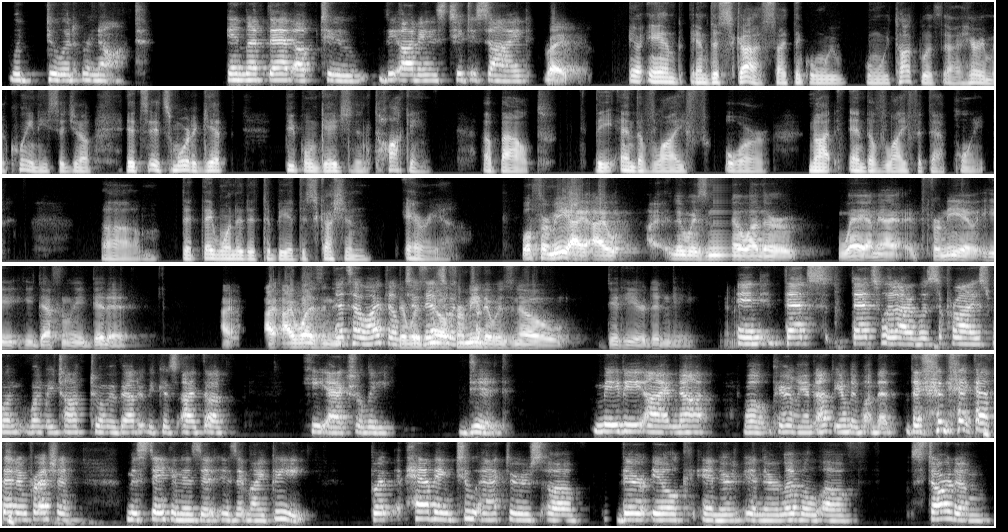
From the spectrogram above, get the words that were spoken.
would do it or not and left that up to the audience to decide right and and discuss i think when we when we talked with uh, harry macqueen he said you know it's it's more to get people engaged in talking about the end of life or not end of life at that point um, that they wanted it to be a discussion area well for me I, I, I there was no other way. I mean, I, for me, he he definitely did it. I I, I wasn't. That's how I felt. There too. was that's no for me. There was no did he or didn't he. You know? And that's that's what I was surprised when when we talked to him about it because I thought he actually did. Maybe I'm not. Well, apparently I'm not the only one that that, that got that impression, mistaken as it as it might be. But having two actors of their ilk and their and their level of stardom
